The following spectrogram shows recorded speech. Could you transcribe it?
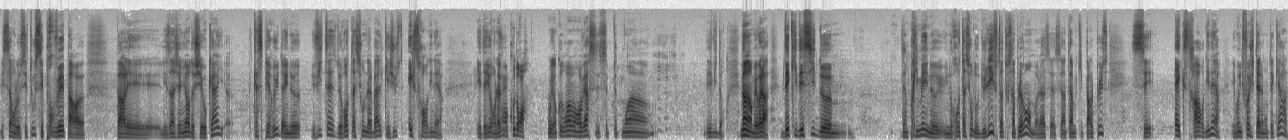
mais ça on le sait tous, c'est prouvé par, euh, par les, les, ingénieurs de chez Okai. Casper Ruud a une vitesse de rotation de la balle qui est juste extraordinaire. Et d'ailleurs, on l'a vu. En coup droit. Oui, en coup droit, en revers, c'est peut-être moins évident. Non, non, mais voilà, dès qu'il décide d'imprimer une, une, rotation du lift, hein, tout simplement, voilà, c'est un terme qui parle plus, c'est extraordinaire. Et moi, une fois, j'étais à la Monte-Carlo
